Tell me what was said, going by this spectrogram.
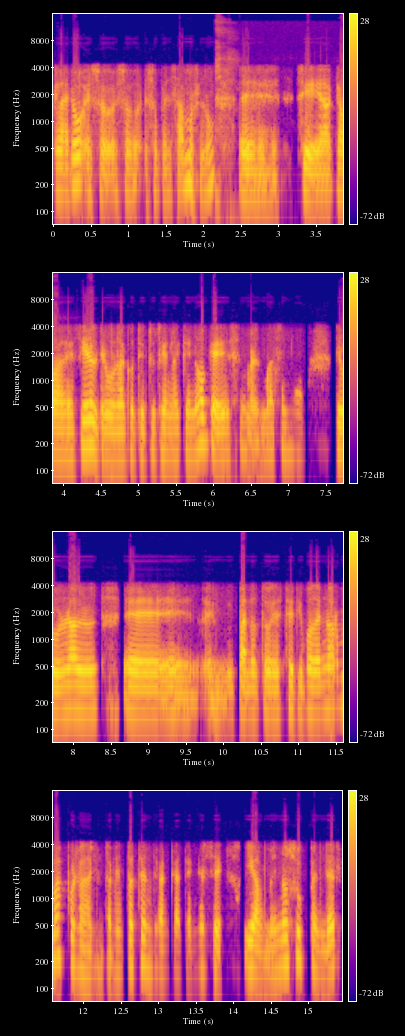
Claro, eso, eso, eso pensamos, ¿no? Eh, sí, acaba de decir el Tribunal Constitucional que no, que es el máximo tribunal eh, para todo este tipo de normas, pues los ayuntamientos tendrán que atenerse y al menos suspender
